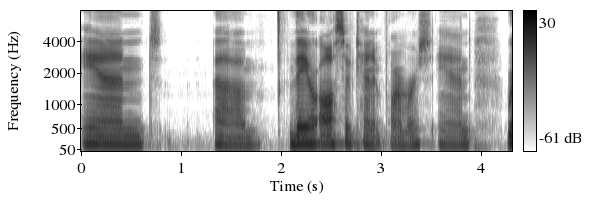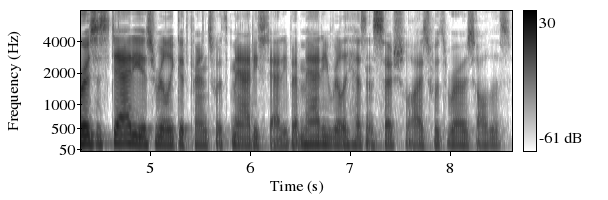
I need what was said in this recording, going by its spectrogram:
and um, they are also tenant farmers. And Rose's daddy is really good friends with Maddie's daddy, but Maddie really hasn't socialized with Rose all this.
